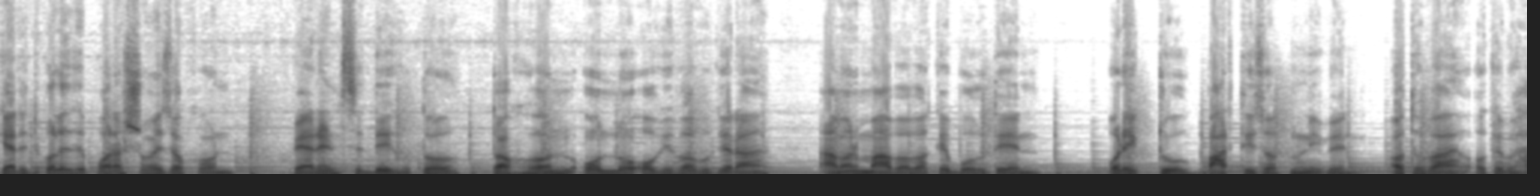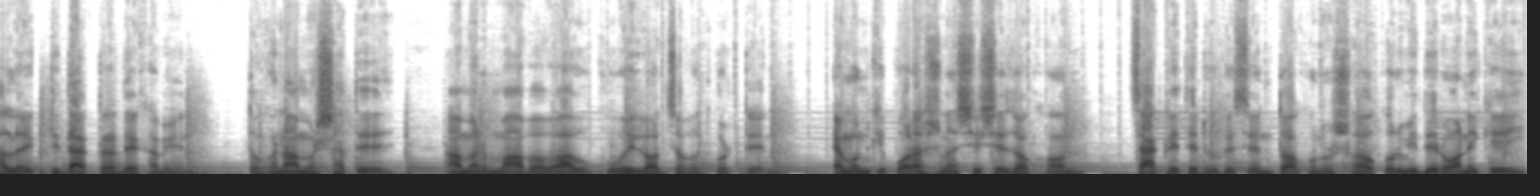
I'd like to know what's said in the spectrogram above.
ক্যাডেট কলেজে পড়ার সময় যখন প্যারেন্টস ডে হতো তখন অন্য অভিভাবকেরা আমার মা বাবাকে বলতেন, ওর একটু বাড়তি যত্ন নেবেন অথবা ওকে ভালো একটি ডাক্তার দেখাবেন। তখন আমার সাথে আমার মা বাবাও খুবই লজ্জাবোধ করতেন। এমনকি পড়াশোনা শেষে যখন চাকরিতে ঢুকেছেন, তখনও সহকর্মীদের অনেকেই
